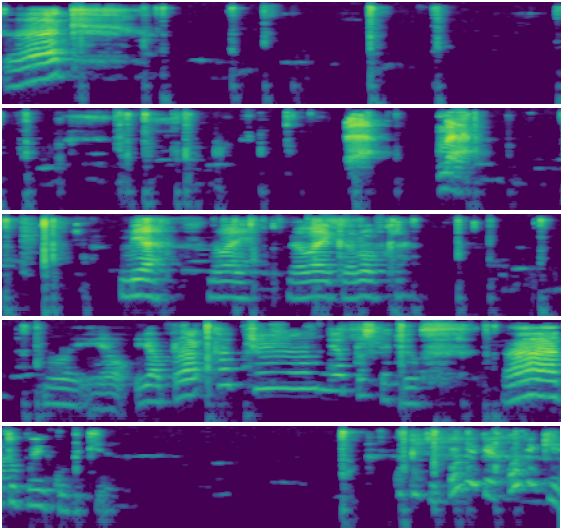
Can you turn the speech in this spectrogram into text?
Так. Мя, давай, давай, коровка. Ну, я, я прокачал, я проскочил. А, тупые кубики. Кубики, кубики, кубики.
